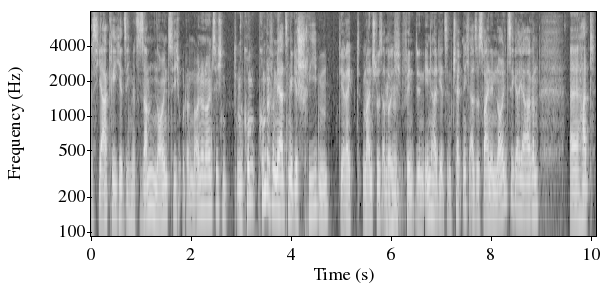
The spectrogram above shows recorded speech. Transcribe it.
das Jahr kriege ich jetzt nicht mehr zusammen, 90 oder 99. Ein Kumpel von mir hat es mir geschrieben, direkt im Anschluss, aber mhm. ich finde den Inhalt jetzt im Chat nicht. Also es war in den 90er Jahren, äh, hat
